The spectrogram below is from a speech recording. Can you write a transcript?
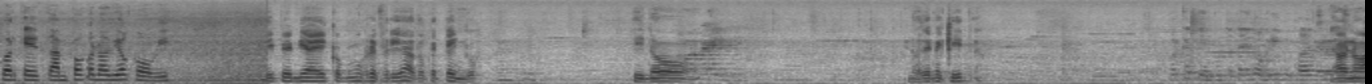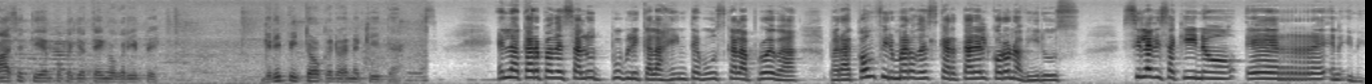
porque tampoco nos dio COVID. La gripe mía es como un resfriado que tengo y no, no se me quita. ¿Por qué tiempo usted ha tenido gripe? No, no, hace tiempo que yo tengo gripe. Gripe y todo que no se me quita. En la carpa de salud pública la gente busca la prueba para confirmar o descartar el coronavirus. Sila Disaquino, RNN.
